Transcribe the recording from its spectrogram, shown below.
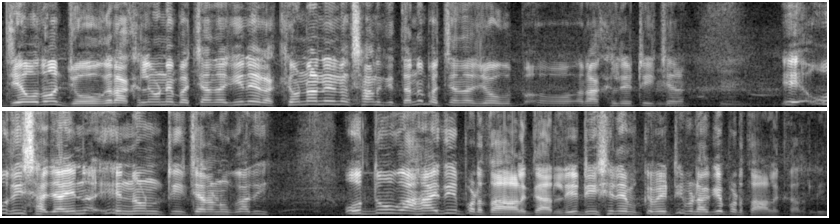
ਜੇ ਉਦੋਂ ਯੋਗ ਰੱਖ ਲਿਆ ਉਹਨੇ ਬੱਚਿਆਂ ਦਾ, ਜਿਹਨੇ ਰੱਖੇ ਉਹਨਾਂ ਨੇ ਨੁਕਸਾਨ ਕੀਤਾ ਨਾ ਬੱਚਿਆਂ ਦਾ ਯੋਗ ਰੱਖ ਲਏ ਟੀਚਰ। ਇਹ ਉਹਦੀ ਸਜ਼ਾ ਇਹਨਾਂ ਇਹਨਾਂ ਨੂੰ ਟੀਚਰਾਂ ਨੂੰ ਕਾਦੀ ਉਦੋਂ ਗਾਹਾਂ ਇਹਦੀ ਪੜਤਾਲ ਕਰ ਲਈ, ਡੀਸੀ ਨੇ ਕਮੇਟੀ ਬਣਾ ਕੇ ਪੜਤਾਲ ਕਰ ਲਈ।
